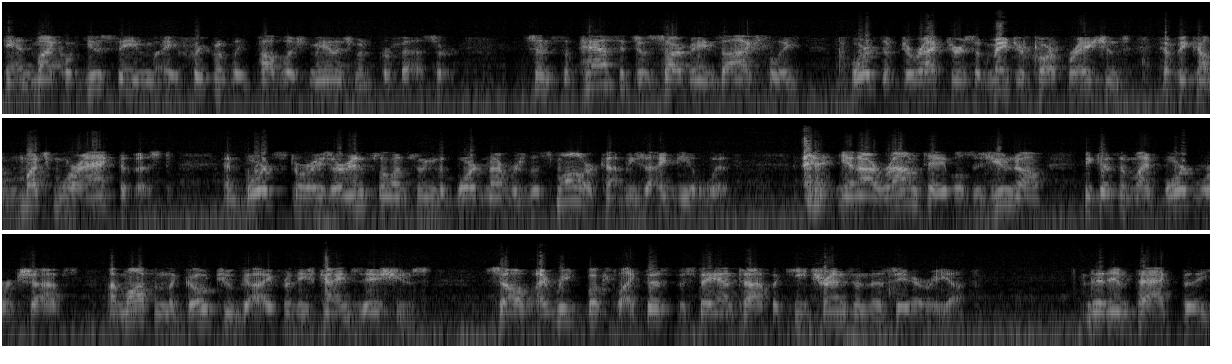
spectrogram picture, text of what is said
and Michael Useem, a frequently published management professor. Since the passage of Sarbanes Oxley, boards of directors of major corporations have become much more activist and board stories are influencing the board members of the smaller companies I deal with. In our roundtables, as you know, because of my board workshops, I'm often the go-to guy for these kinds of issues. So I read books like this to stay on top of key trends in this area that impact the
